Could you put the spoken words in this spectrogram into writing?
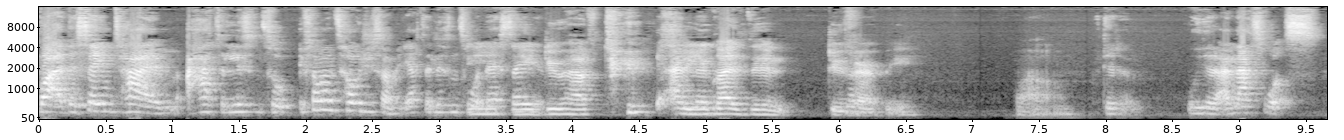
but at the same time, I had to listen to. If someone told you something, you have to listen to what you, they're saying. you do have to. so And you then- guys didn't do No. therapy. Wow. We didn't. We didn't, and that's what's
